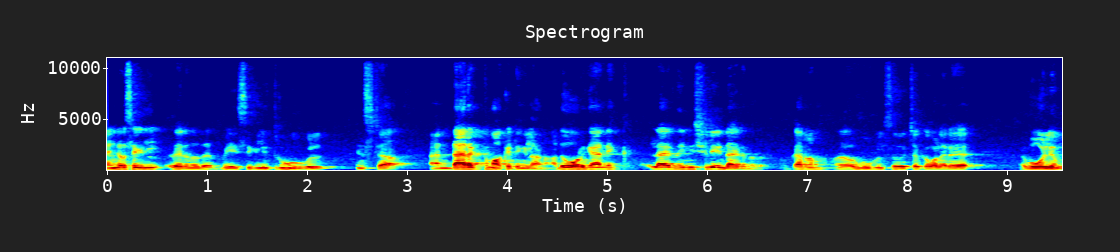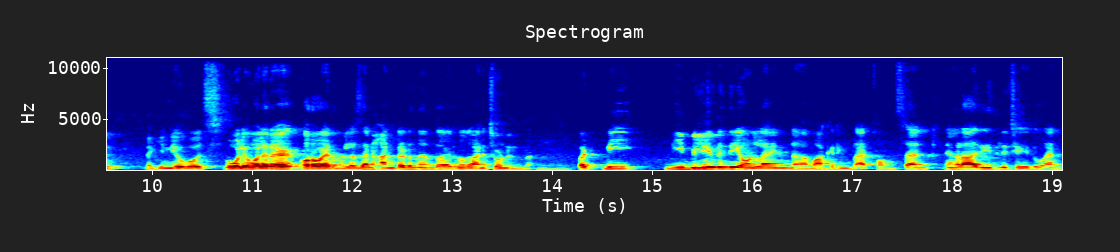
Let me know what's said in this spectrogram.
ഞങ്ങൾ സെയിൽ വരുന്നത് basically through Google Insta and direct മാർക്കറ്റിങ്ങിലാണ് അത് ഓർഗാനിക്കിലായിരുന്നു ഇനിഷ്യലി ഉണ്ടായിരുന്നത്. കാരണം ഗൂഗിൾ സെർച്ച് ഒക്കെ വളരെ volume like India words volume വളരെ കുറവായിരുന്നു. ലെസ് ദാൻ ഹൺഡ്രഡ് എന്ന് എന്തായിരുന്നു കാണിച്ചുകൊണ്ടിരുന്നത്. But we we believe in the online marketing platforms and ഞങ്ങൾ ആ രീതിയിൽ ചെയ്തു. ആൻഡ്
